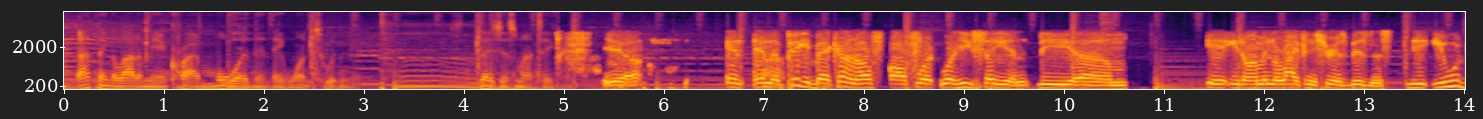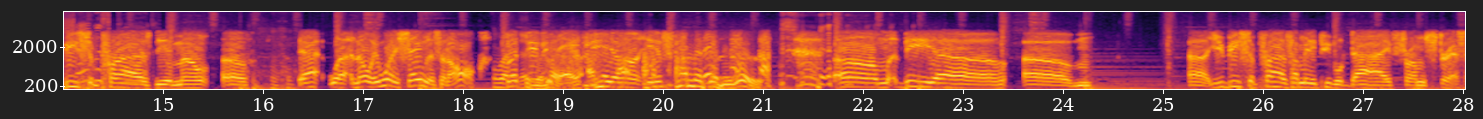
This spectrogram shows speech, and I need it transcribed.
I think a lot of men cry more than they want to admit. So that's just my take. Yeah, and and to piggyback kind of off off what what he's saying, the um, y- you know, I'm in the life insurance business. You would be surprised the amount of that. Well, no, it wasn't shameless at all. Right, But the, that's the, I, I, uh, if I meant every word. um, the uh, um, uh, you'd be surprised how many people die from stress.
